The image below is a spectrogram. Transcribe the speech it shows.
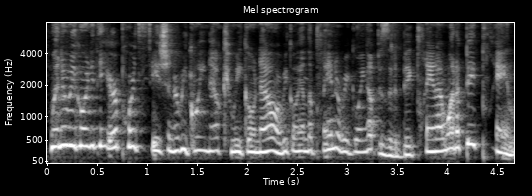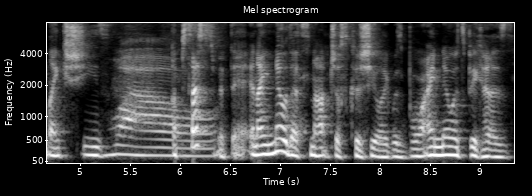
when are we going to the airport station? Are we going now? Can we go now? Are we going on the plane? Are we going up? Is it a big plane? I want a big plane. Like she's Wow. obsessed with it. And i know that's not just because she like was born i know it's because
